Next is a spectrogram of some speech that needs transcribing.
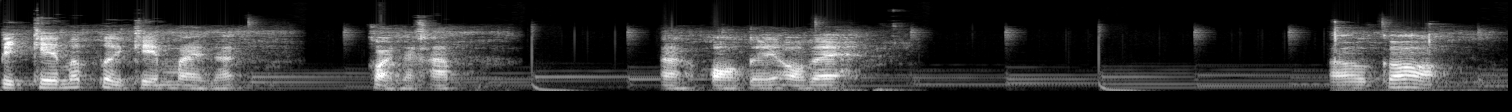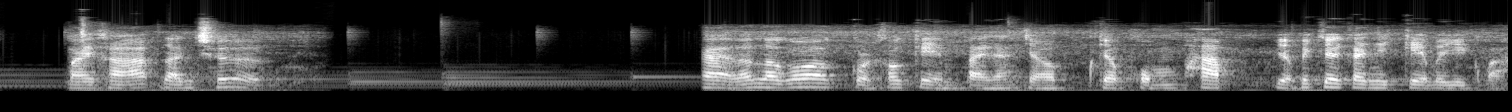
ปิดเกมแล้วเปิดเกมใหม่นะก่อนนะครับอะออกเลยออกเลยเราก็ Minecraft Launcher อ่าแล้วเราก็กดเข้าเกมไปนะเดี๋ยวเดี๋ยวผมพับเดี๋ยวไปเจอกันในเกมเลยดีกว่า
